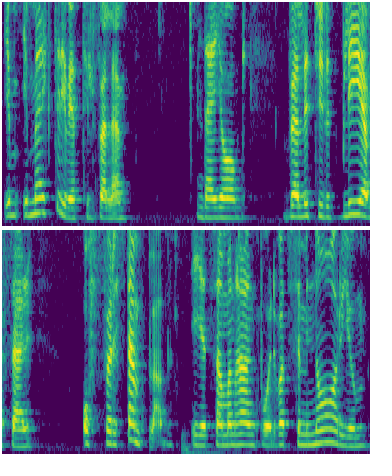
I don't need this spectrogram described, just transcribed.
jag, jag märkte det vid ett tillfälle där jag väldigt tydligt blev så här offerstämplad i ett sammanhang på, det var ett seminarium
